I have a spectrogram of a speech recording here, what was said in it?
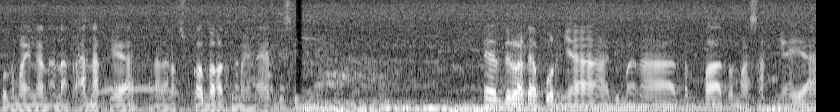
permainan anak-anak ya. Anak-anak suka banget nih main air di sini ini adalah dapurnya di mana tempat memasaknya ya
